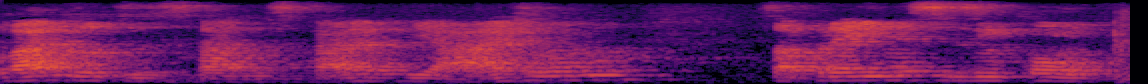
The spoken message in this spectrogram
vários outros estados. Os caras viajam só pra ir nesses encontros.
